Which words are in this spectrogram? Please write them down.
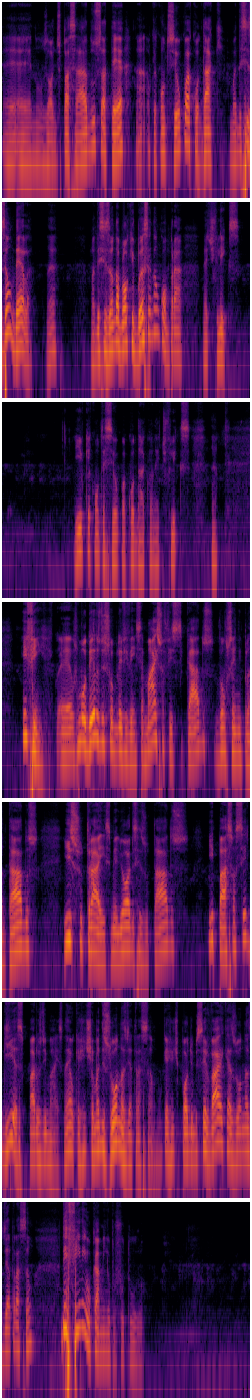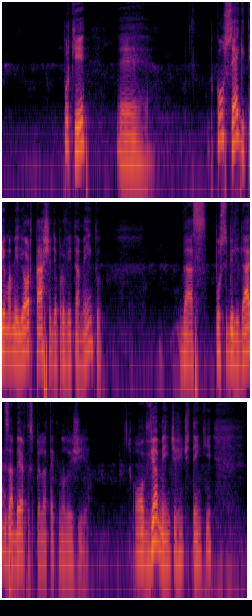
é, é, nos áudios passados até a, o que aconteceu com a Kodak, uma decisão dela, né? Uma decisão da Blockbuster não comprar Netflix. E o que aconteceu com a Kodak com a Netflix, né? Enfim, é, os modelos de sobrevivência mais sofisticados vão sendo implantados. Isso traz melhores resultados e passam a ser guias para os demais, né? o que a gente chama de zonas de atração. O que a gente pode observar é que as zonas de atração definem o caminho para o futuro. Porque é, consegue ter uma melhor taxa de aproveitamento das possibilidades abertas pela tecnologia. Obviamente, a gente tem que.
